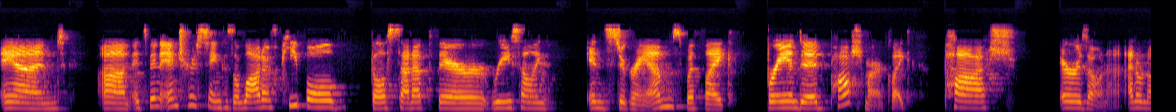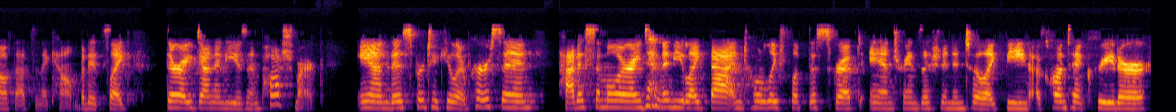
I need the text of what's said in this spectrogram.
And um, it's been interesting because a lot of people they'll set up their reselling Instagrams with like branded Poshmark, like Posh Arizona. I don't know if that's an account, but it's like their identity is in Poshmark. And this particular person had a similar identity like that and totally flipped the script and transitioned into like being a content creator,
